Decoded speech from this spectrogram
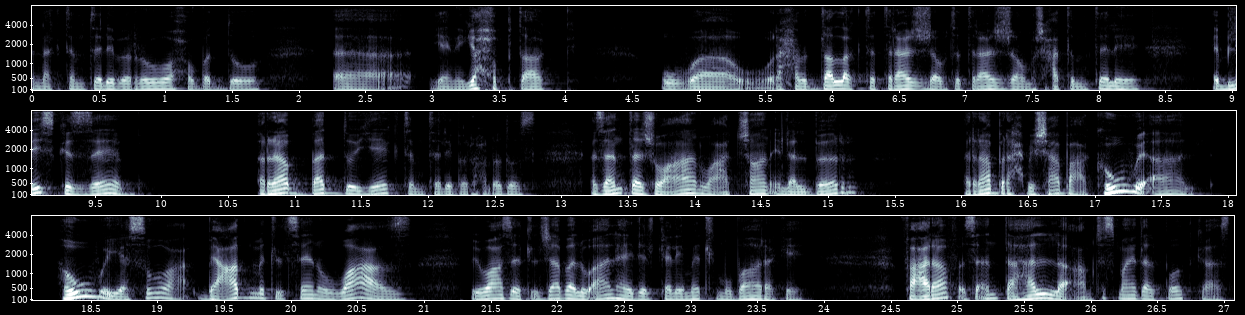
إنك تمتلي بالروح وبده آه يعني يحبطك ورح بتضلك تترجى وتترجى ومش حتمتلي. إبليس كذاب. الرب بده إياك تمتلي بالروح القدس. إذا أنت جوعان وعطشان إلى البر الرب رح بيشبعك. هو قال هو يسوع بعظمة لسانه وعظ بوعظة الجبل وقال هيدي الكلمات المباركة. فعرف إذا أنت هلأ عم تسمع هيدا البودكاست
